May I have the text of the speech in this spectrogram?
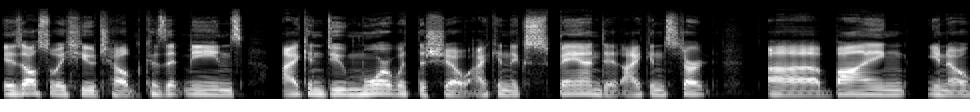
is also a huge help because it means I can do more with the show. I can expand it. I can start uh, buying, you know,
